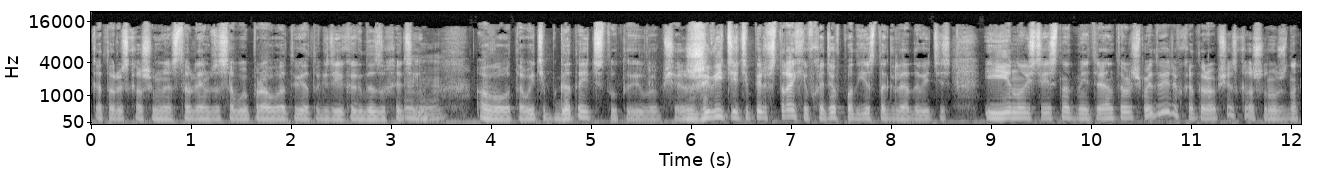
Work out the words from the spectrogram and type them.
который сказал, что мы оставляем за собой право ответа, где и когда захотим. Угу. Вот, а вы типа гадаете тут и вообще живите теперь в страхе, входя в подъезд, оглядывайтесь. И, ну, естественно, Дмитрий Анатольевич Медведев, который вообще сказал, что нужно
